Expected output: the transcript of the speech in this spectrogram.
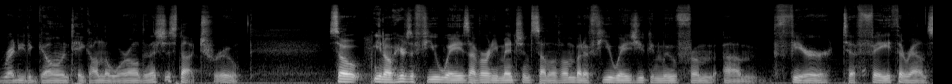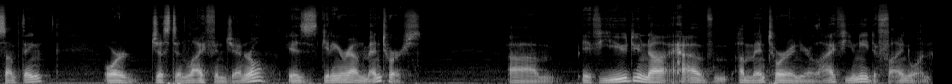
ready to go and take on the world, and that's just not true. So, you know, here's a few ways. I've already mentioned some of them, but a few ways you can move from um, fear to faith around something, or just in life in general, is getting around mentors. Um, if you do not have a mentor in your life, you need to find one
